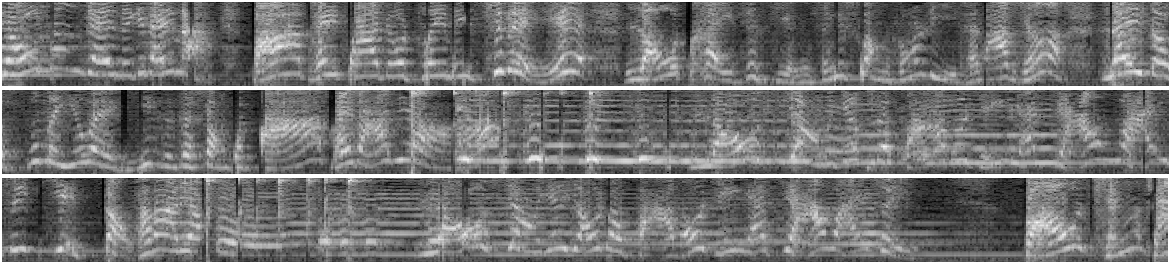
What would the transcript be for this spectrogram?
小能干没给怠慢，八抬大轿准备齐备。老太子精神爽爽，离开大厅，来到府门以外，一个个上的八抬大轿。老相爷不是八宝金殿加万岁进到他那里。老相爷要到八宝金殿加万岁。包青天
